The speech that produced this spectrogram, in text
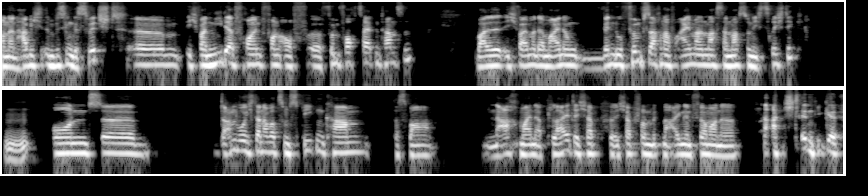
Und dann habe ich ein bisschen geswitcht. Ähm, ich war nie der Freund von auf äh, fünf Hochzeiten tanzen, weil ich war immer der Meinung, wenn du fünf Sachen auf einmal machst, dann machst du nichts richtig. Mhm. Und äh, dann, wo ich dann aber zum Speaken kam, das war nach meiner Pleite. Ich habe ich hab schon mit einer eigenen Firma eine, anständige,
